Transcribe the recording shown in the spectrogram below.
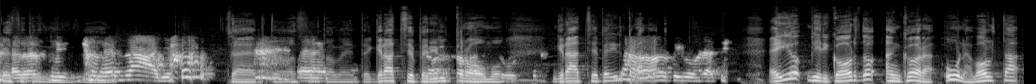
questa la trasmissione radio. Certo, assolutamente. Grazie per il promo. Grazie per il no, promo. figurati. E io vi ricordo ancora una volta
